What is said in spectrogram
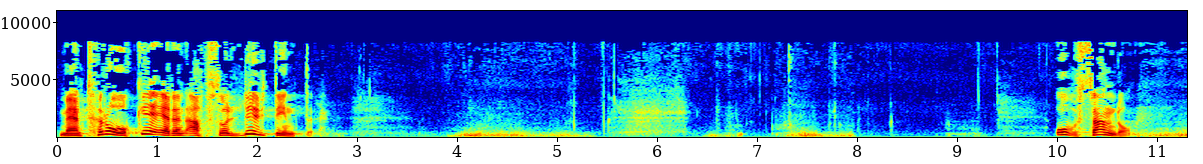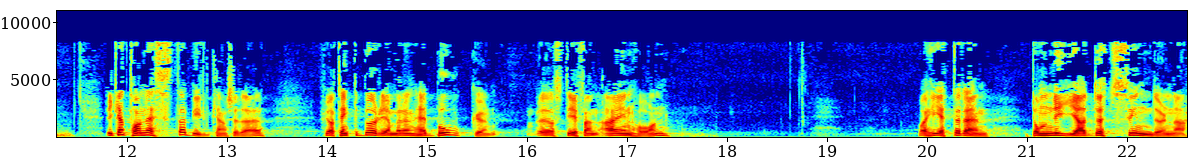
Men tråkig är den absolut inte. Osann då. Vi kan ta nästa bild kanske där. För jag tänkte börja med den här boken, av Stefan Einhorn. Vad heter den? De nya dödssynderna.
